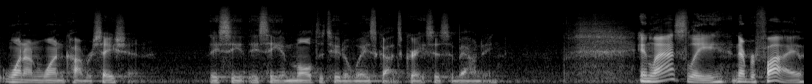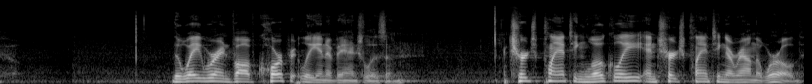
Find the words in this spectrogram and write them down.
one on one conversation. They see, they see a multitude of ways God's grace is abounding. And lastly, number five, the way we're involved corporately in evangelism. Church planting locally and church planting around the world.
